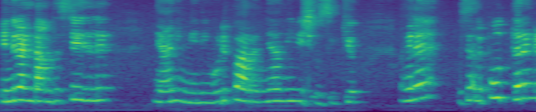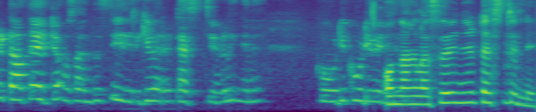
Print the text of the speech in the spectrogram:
പിന്നെ രണ്ടാമത്തെ സ്റ്റേജിൽ ഞാൻ ഇങ്ങനെയും കൂടി പറഞ്ഞാൽ നീ വിശ്വസിക്കൂ. അങ്ങനെ ചിലപ്പോൾ ഉത്തരം കിട്ടാത്ത ഏറ്റവും അവസാനത്തെ സ്റ്റേജിലേക്ക് വരെ ടെസ്റ്റുകൾ ഇങ്ങനെ കൂടി കൂടി വരും. ഒന്നാം ക്ലാസ് കഴിഞ്ഞ ടെസ്റ്റ് ഇല്ലേ?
